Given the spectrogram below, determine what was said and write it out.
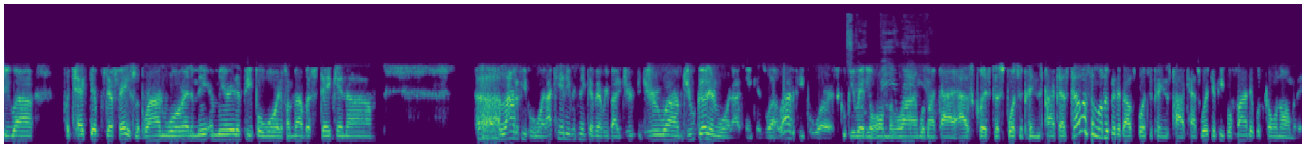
to uh, protect their their face. LeBron wore it, a, myriad of people wore it. If I'm not mistaken, um, Uh, a lot of people would. I can't even think of everybody. Drew, Drew, um, Drew Gooden would, I think, as well. A lot of people were. Scoop B Radio on the line with my guy Alex the Sports Opinions Podcast. Tell us a little bit about Sports Opinions Podcast. Where can people find it? What's going on with it?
